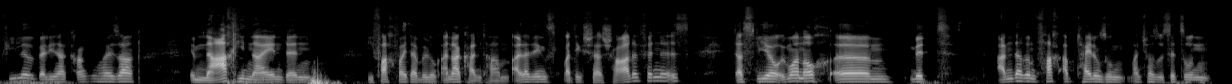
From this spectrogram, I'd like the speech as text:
viele Berliner Krankenhäuser im Nachhinein denn die Fachweiterbildung anerkannt haben. Allerdings, was ich sehr schade finde, ist, dass wir immer noch ähm, mit anderen Fachabteilungen, so, manchmal so ist jetzt so ein,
